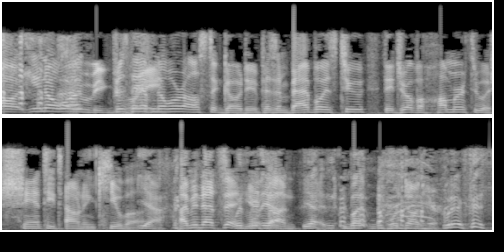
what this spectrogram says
Oh, you know what? Because they have nowhere else to go, dude. Because in Bad Boys 2, they drove a Hummer through a shanty town in Cuba. Yeah. I mean that's it. With- You're yeah, done. Yeah, but We're done here. But, it, fits-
